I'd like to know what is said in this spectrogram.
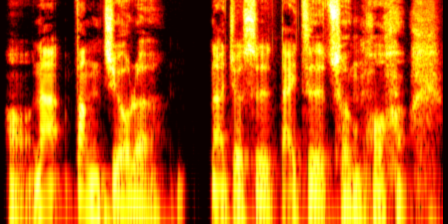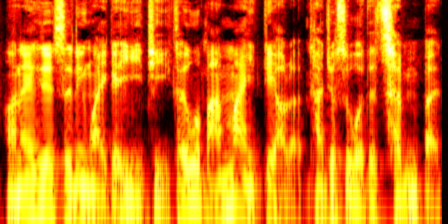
好，那放久了。那就是呆滞的存货，啊，那个就是另外一个议题。可是我把它卖掉了，它就是我的成本。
